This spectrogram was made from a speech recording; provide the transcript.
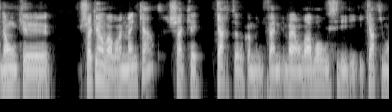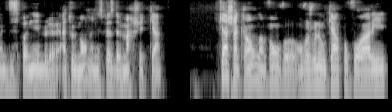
Donc euh, chacun va avoir une même carte. Chaque carte a comme une famille. Ben on va avoir aussi des, des, des cartes qui vont être disponibles à tout le monde, une espèce de marché de cartes. Puis à chaque round, dans le fond, on va, on va jouer nos cartes pour pouvoir aller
